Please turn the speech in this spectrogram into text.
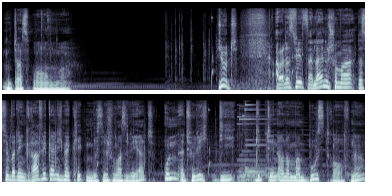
Und das brauchen wir. Gut. Aber dass wir jetzt alleine schon mal, dass wir bei den Grafikern nicht mehr klicken müssen, ist schon was wert. Und natürlich, die gibt denen auch nochmal einen Boost drauf, ne?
